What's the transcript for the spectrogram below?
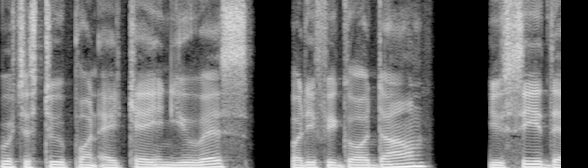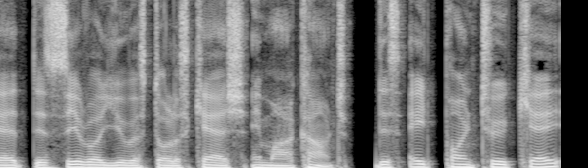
which is 2.8K in US. But if you go down, you see that there's zero US dollars cash in my account. This 8.2k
